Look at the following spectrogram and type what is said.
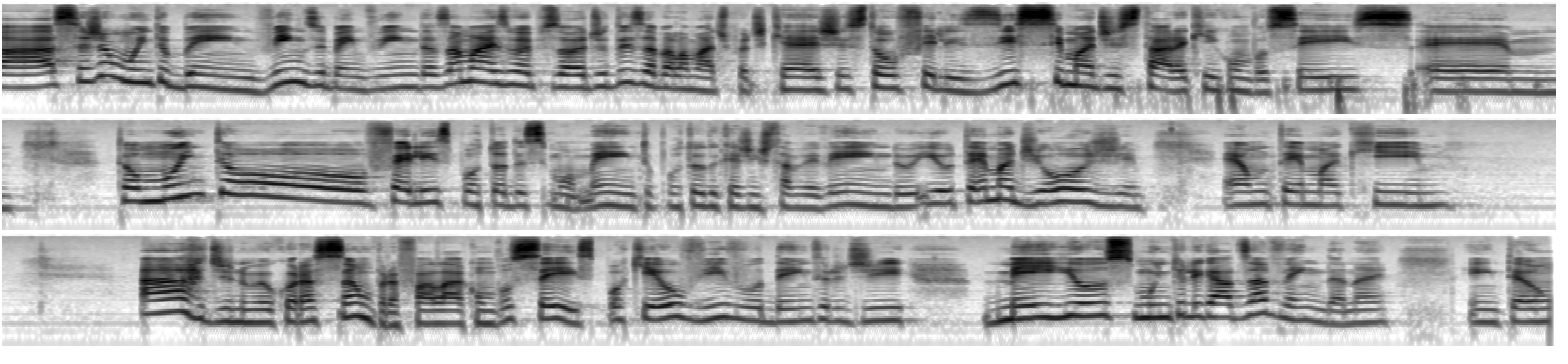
Olá, sejam muito bem-vindos e bem-vindas a mais um episódio do Isabela Mate Podcast. Estou felizíssima de estar aqui com vocês. Estou é, muito feliz por todo esse momento, por tudo que a gente está vivendo. E o tema de hoje é um tema que arde no meu coração para falar com vocês, porque eu vivo dentro de meios muito ligados à venda, né? Então,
